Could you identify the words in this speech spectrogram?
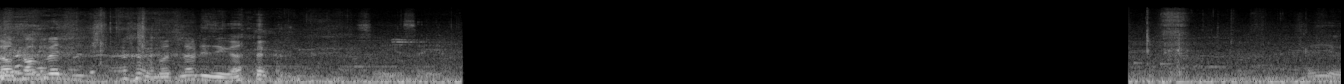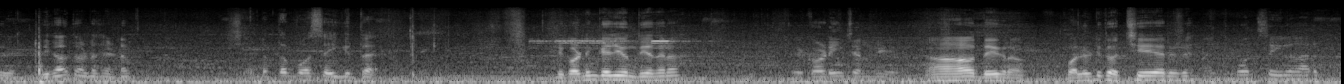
लॉकअप में मतलब नहीं सही सही ਦਿਖਾਓ ਤੁਹਾਡਾ ਸੈਟਅਪ ਸੈਟਅਪ ਤਾਂ ਬਹੁਤ ਸਹੀ ਕੀਤਾ ਹੈ रिकॉर्डिंग कैसी होती है तेरा रिकॉर्डिंग चल रही है हाँ हाँ देख रहा हूँ क्वालिटी तो अच्छी है यार इसे बहुत सही लगा रहा हाँ वही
